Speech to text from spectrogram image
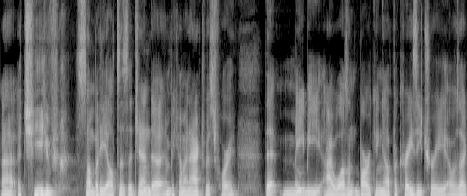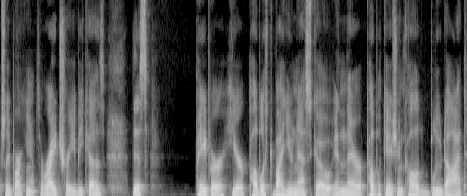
uh, achieve somebody else's agenda and become an activist for it, that maybe I wasn't barking up a crazy tree. I was actually barking up the right tree because this paper here, published by UNESCO in their publication called Blue Dot,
